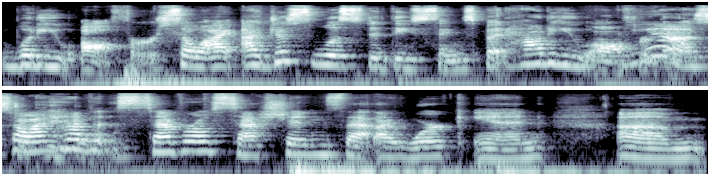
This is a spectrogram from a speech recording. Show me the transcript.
what do you offer? So I, I just listed these things, but how do you offer yeah, so I have several sessions that I work in. Um,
